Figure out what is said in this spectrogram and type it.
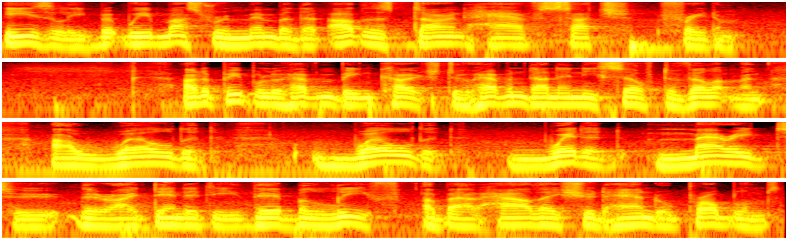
easily, but we must remember that others don't have such freedom. Other people who haven't been coached, who haven't done any self development, are welded, welded wedded, married to their identity, their belief about how they should handle problems,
